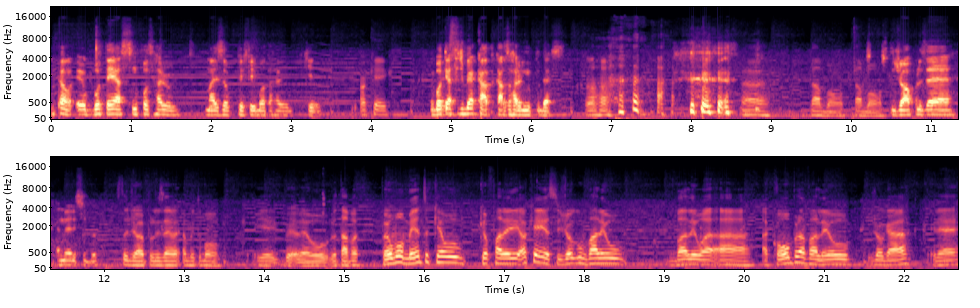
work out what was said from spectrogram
Então, eu botei essa se não fosse Hyrule, mas eu preferi botar Hyrule, porque Ok. eu botei essa de backup, caso o Hyrule não pudesse. Aham. Ah, tá bom, tá bom. Studiopolis é, é merecedor. Studiopolis é, é muito bom. E eu, eu tava. Foi o momento que eu, que eu falei, ok, esse jogo valeu. Valeu a, a, a compra, valeu jogar. Ele é.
